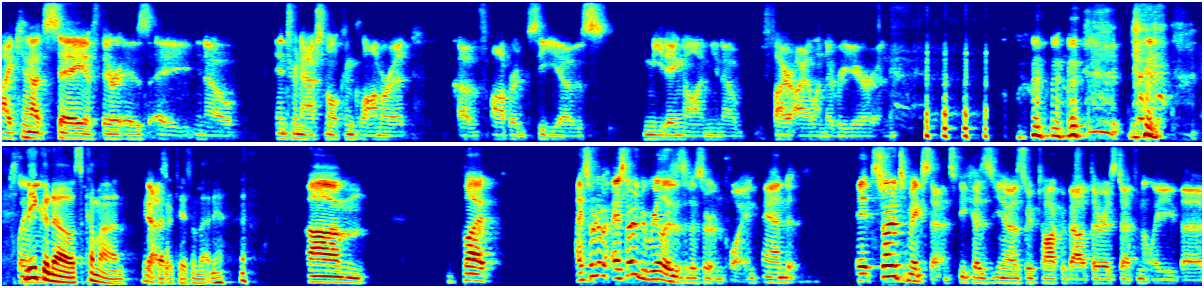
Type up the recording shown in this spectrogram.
i cannot say if there is a you know international conglomerate of Auburn ceos meeting on you know fire island every year and planning- Mykonos, come on we Yes. better taste on that yeah um, but I sort of I started to realize this at a certain point, and it started to make sense because you know as we've talked about, there is definitely the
